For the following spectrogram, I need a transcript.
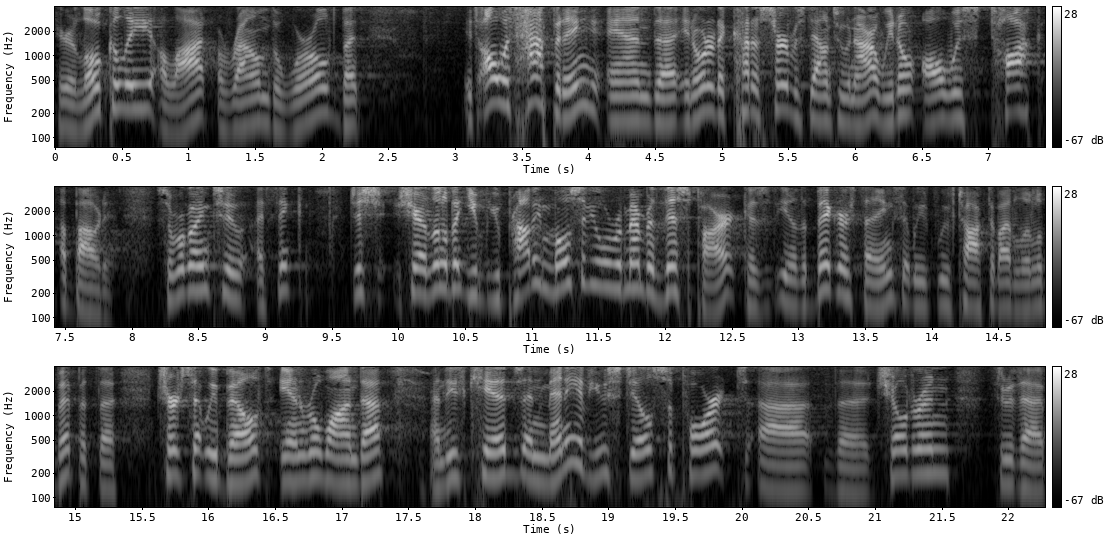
here locally, a lot around the world, but it's always happening. And uh, in order to cut a service down to an hour, we don't always talk about it. So we're going to, I think, just share a little bit. You, you probably, most of you will remember this part because, you know, the bigger things that we've, we've talked about a little bit, but the church that we built in Rwanda and these kids, and many of you still support uh, the children through the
